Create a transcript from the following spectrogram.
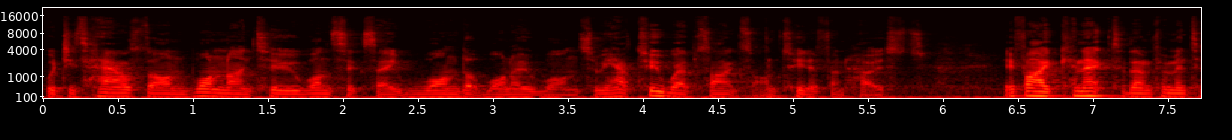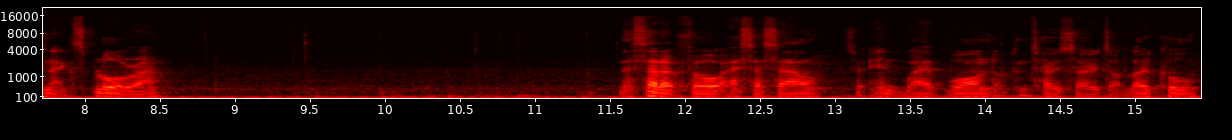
which is housed on 192.168.1.101. So we have two websites on two different hosts. If I connect to them from Internet Explorer, they're set up for SSL, so intweb1.contoso.local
